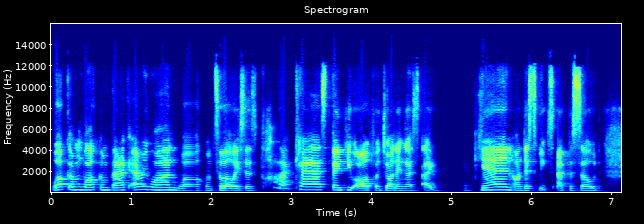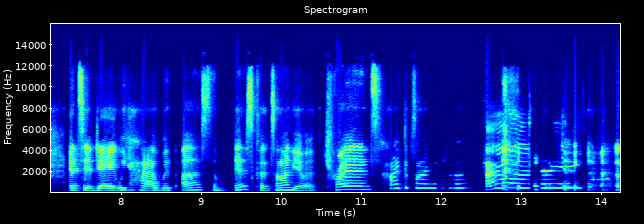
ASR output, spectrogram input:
Welcome, welcome back, everyone. Welcome to the Oasis podcast. Thank you all for joining us again on this week's episode. And today we have with us Miss Katonya Trent. Hi, Katonya. Hi.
